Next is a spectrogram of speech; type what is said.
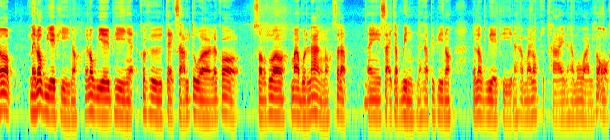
รอบในรอบ VIP เนาะในรอบ VIP เนี่ยก็คือแจก 3 ตัวแล้วก็ 2ตัวมาบนล่างเนาะสลับในสายจับวินนะครับพี่ๆเนาะในรอบ VIP นะครับมารอบสุดท้ายนะครับ เมื่อวานนี้เขาออก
